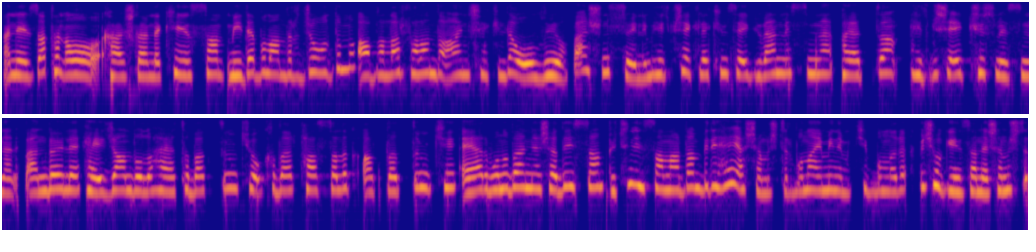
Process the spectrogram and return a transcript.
Hani zaten o karşılarındaki insan mide bulandırıcı oldu mu ablalar falan da aynı şekilde oluyor. Ben şunu söyleyeyim. Hiçbir şekilde kimseye güvenmesinler. Hayatta hiçbir şeye küsmesinler. Ben böyle heyecan dolu hayata baktım ki o kadar hastalık atlattım ki eğer bunu ben yaşadıysam bütün insanlardan biri he yaşamıştır. Buna eminim ki bunları birçok insan yaşamıştır.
